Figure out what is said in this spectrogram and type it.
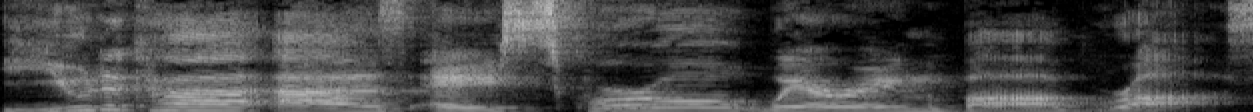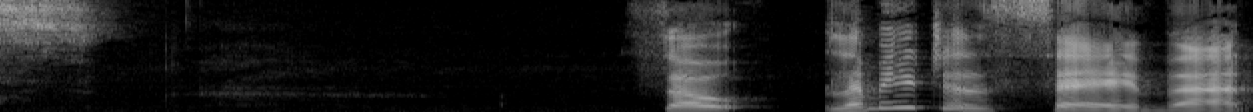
Utica as a squirrel wearing Bob Ross. So let me just say that.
